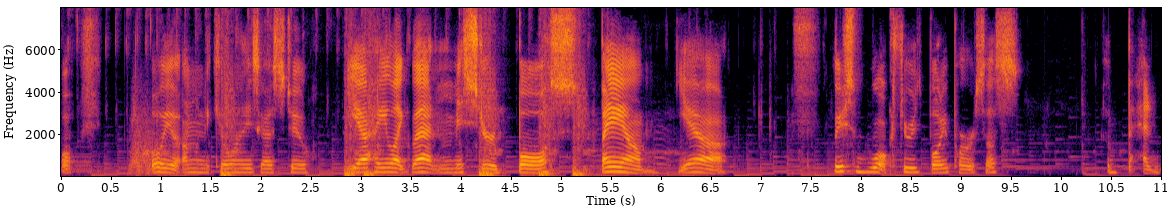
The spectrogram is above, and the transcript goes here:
Oh, oh yeah, I'm gonna kill one of these guys too. Yeah, how you like that, Mr. Boss? Bam! Yeah. We just walk through his body parts. That's a bad,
